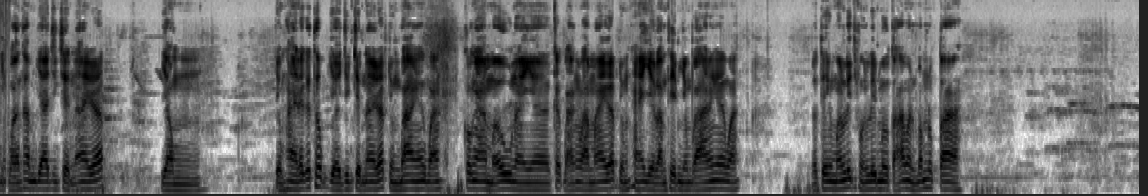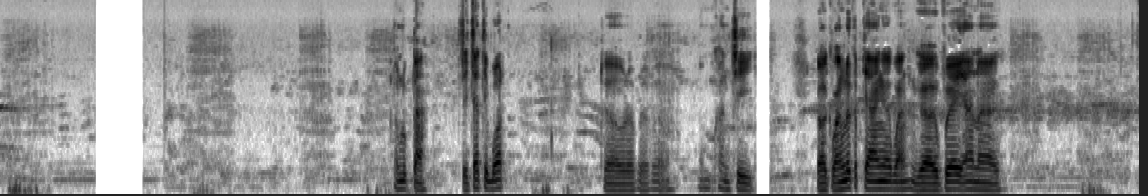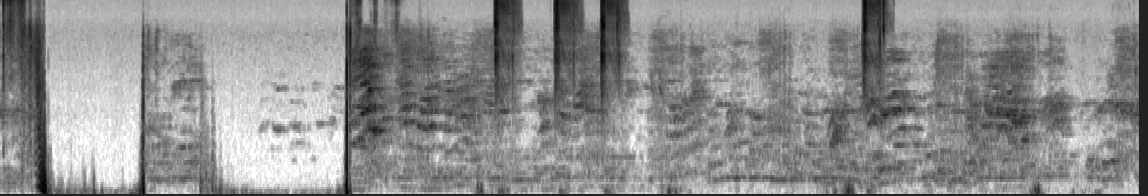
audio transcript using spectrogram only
Các bạn tham gia chương trình iRap dòng dòng 2 đã kết thúc giờ chương trình iRap dòng 3 nha các bạn. Con AMU này ờ, các bạn làm iRap dòng 2 giờ làm thêm dòng 3 nữa nha các bạn. Đầu tiên bạn click phần link mô tả mình bấm nút ta. Bấm nút ta sẽ chat cho bot. Rồi rồi rồi, rồi. bấm khanh chi. Rồi các bạn lướt cấp trang nha các bạn. GVAN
